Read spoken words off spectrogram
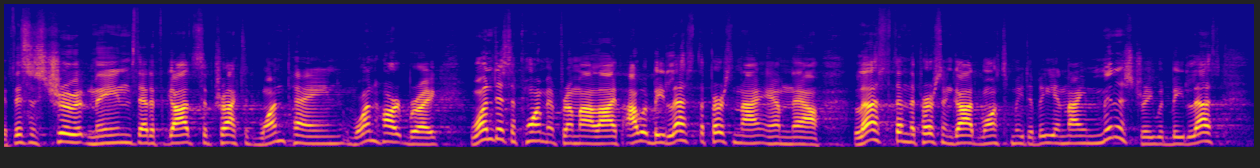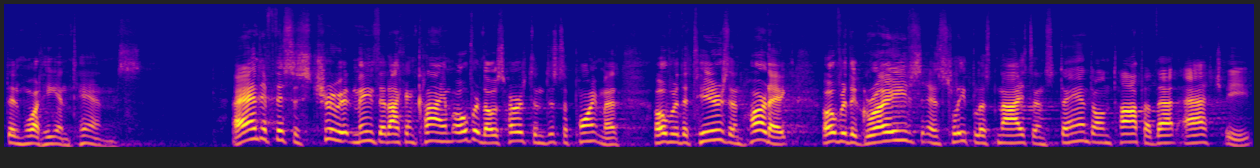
If this is true, it means that if God subtracted one pain, one heartbreak, one disappointment from my life, I would be less the person I am now, less than the person God wants me to be, and my ministry would be less than what He intends. And if this is true, it means that I can climb over those hurts and disappointments, over the tears and heartache, over the graves and sleepless nights, and stand on top of that ash heap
